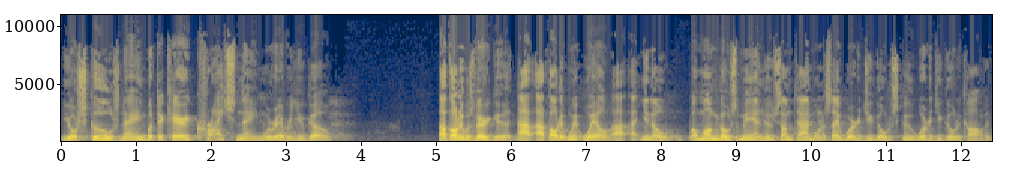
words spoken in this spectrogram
your school's name, but to carry Christ's name wherever you go. I thought it was very good. I, I thought it went well. I, you know, among those men who sometimes want to say, Where did you go to school? Where did you go to college?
